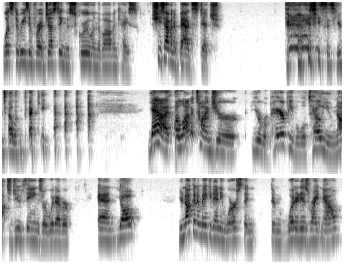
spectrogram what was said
What's the reason for adjusting the screw in the bobbin case? She's having a bad stitch. she says, You tell him, Becky. yeah, a lot of times your your repair people will tell you not to do things or whatever. And y'all, you're not going to make it any worse than than what it is right now.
